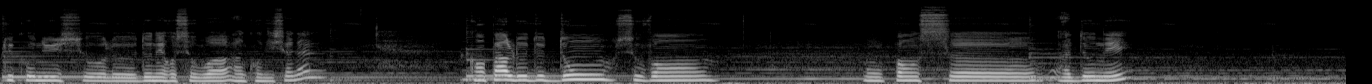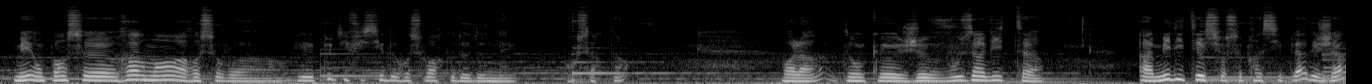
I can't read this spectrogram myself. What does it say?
plus connue sur le donner-recevoir inconditionnel. Quand on parle de don, souvent on pense euh, à donner, mais on pense euh, rarement à recevoir. Il est plus difficile de recevoir que de donner pour certains. Voilà, donc euh, je vous invite à méditer sur ce principe-là déjà,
